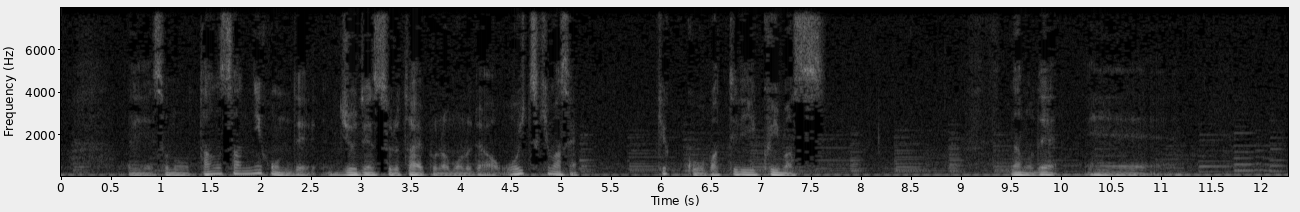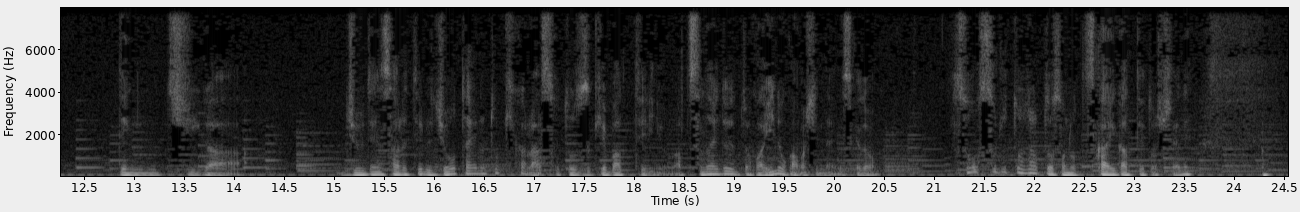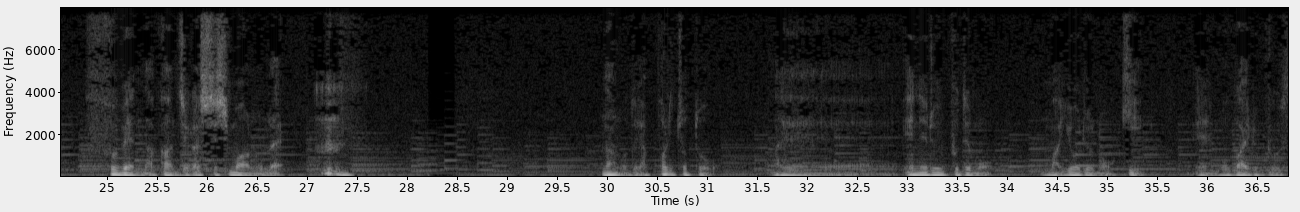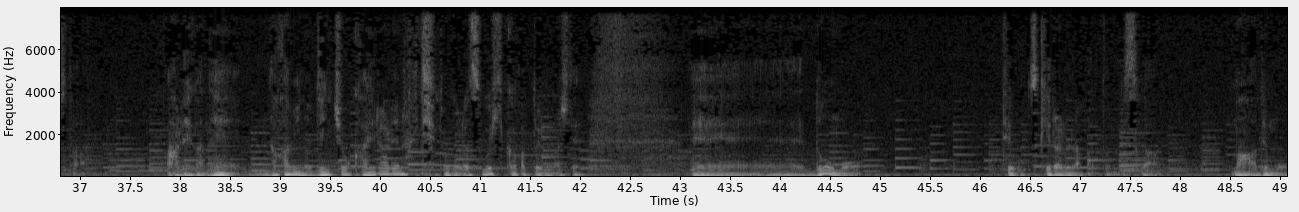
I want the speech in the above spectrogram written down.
え、その炭酸2本で充電するタイプのものでは追いつきません。結構バッテリー食います。なので、えー、電池が充電されてる状態の時から外付けバッテリーは繋いでおいた方がいいのかもしれないですけどそうするとちょっとその使い勝手としてね不便な感じがしてしまうので。なのでやっぱりちょっと、えー、エネループでも、まあ、容量の大きい、えー、モバイルブースター。あれがね中身の電池を変えられないっていうところがすごい引っかかっておりまして、えー、どうも手をつけられなかったんですが。まあでも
